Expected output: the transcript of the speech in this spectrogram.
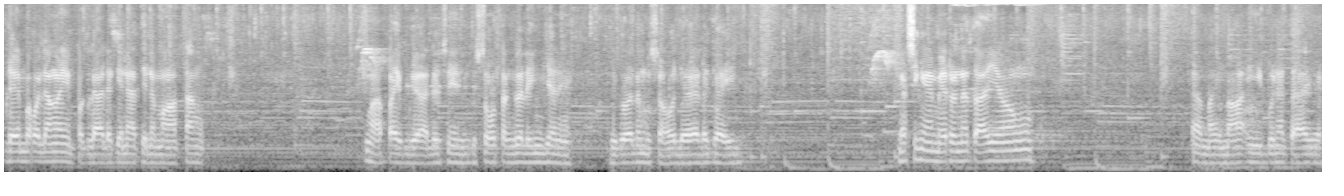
problema ko lang ngayon paglalagyan natin ng mga tank mga 5 gallons yun gusto ko tanggalin dyan eh hindi ko alam kung saan ko lalagay kasi nga meron na tayong Ah, may mga ibon na tayo.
